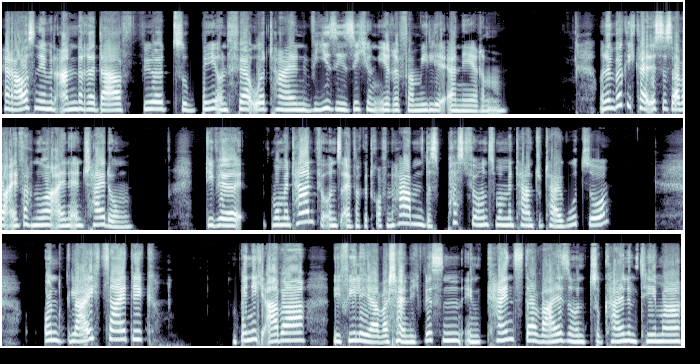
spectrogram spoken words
herausnehmen, andere dafür zu be- und verurteilen, wie sie sich und ihre Familie ernähren. Und in Wirklichkeit ist es aber einfach nur eine Entscheidung, die wir momentan für uns einfach getroffen haben. Das passt für uns momentan total gut so. Und gleichzeitig bin ich aber, wie viele ja wahrscheinlich wissen, in keinster Weise und zu keinem Thema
